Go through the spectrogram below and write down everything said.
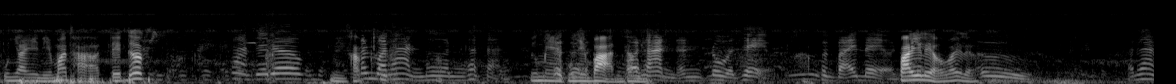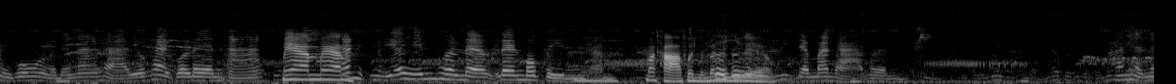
ผู้ใหญ่นี่มาถาเตดเด็กท่านจะเริ่มนี่ครับมันคืบ่อท่านเพลินค่ะสันคือแม่ผู้ใหญ่บ้านคบ่รับท่านอันโดดแซ่บเพิ่นไปแล้วไปแล้วไปแล้วเออถ้าท่านคงเดี๋ยวนางถาเดี๋ยวใครก็แลนหาแม่นแม่นท่านเดี๋ยวเห็นเพิ่นแล้วแลนบ่เป็นแม่นมาถาเพิ่นแล้วมันดีแล้วที่จะมาถาเพิ่นท่านเห็นแล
